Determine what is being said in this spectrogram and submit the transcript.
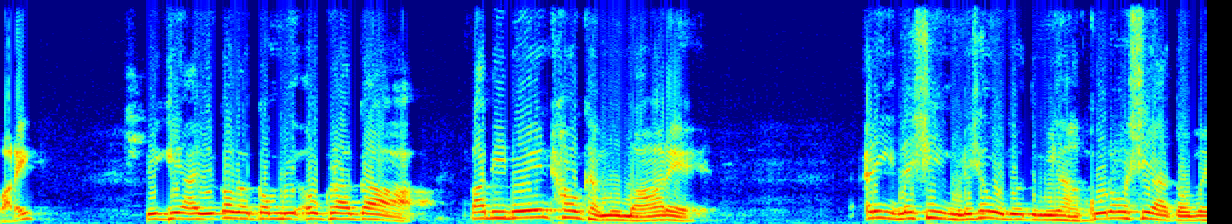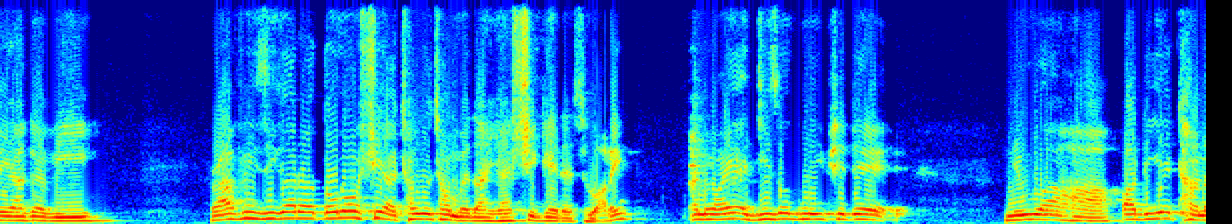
ပါတယ်။ PKR ရွေးကောက်ပွဲကော်မတီဥက္ကဋ္ဌကပါတီတွင်ထောက်ခံမှုမှာတဲ့အဲ့ဒီလက်ရှိမလေးရှားဝန်ကြီးချုပ်သမီးဟာ9803ပဲရခဲ့ပြီး ရာဖီဇီကတော့3866မဲသားရရှိခဲ့တယ်ဆိုပါတယ်။အန်ဝါရဲ့အကြီးဆုံးသမီးဖြစ်တဲ့နူဝါဟာပါတီရဲ့ဌာန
